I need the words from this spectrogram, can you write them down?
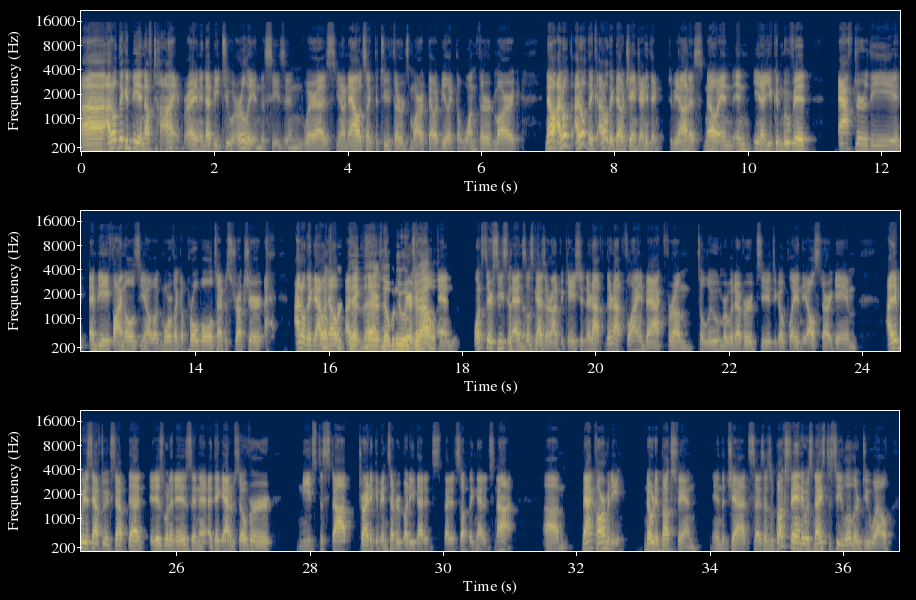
Uh, I don't think it'd be enough time, right? I mean, that'd be too early in the season. Whereas, you know, now it's like the two thirds mark. That would be like the one third mark. No, I don't. I don't think. I don't think that would change anything. To be honest, no. And and you know, you could move it after the NBA Finals. You know, like more of like a Pro Bowl type of structure. I don't think that would help. I think that. nobody would go. And once their season ends, those guys are on vacation. They're not. They're not flying back from Tulum or whatever to to go play in the All Star game. I think we just have to accept that it is what it is, and I think Adam Silver needs to stop trying to convince everybody that it's that it's something that it's not. Um, Matt Carmody, noted Bucks fan in the chat, says as a Bucks fan, it was nice to see Lillard do well.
